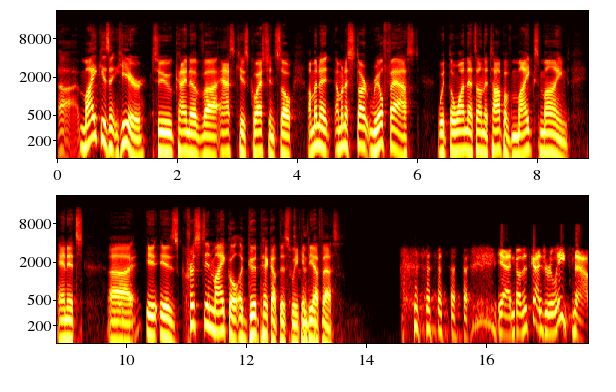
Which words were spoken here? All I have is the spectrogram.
uh, Mike isn't here to kind of uh, ask his questions, so I'm gonna I'm gonna start real fast with the one that's on the top of Mike's mind, and it's uh, Okay. is Christine Michael a good pickup this week in DFS? yeah, no, this guy's released now.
